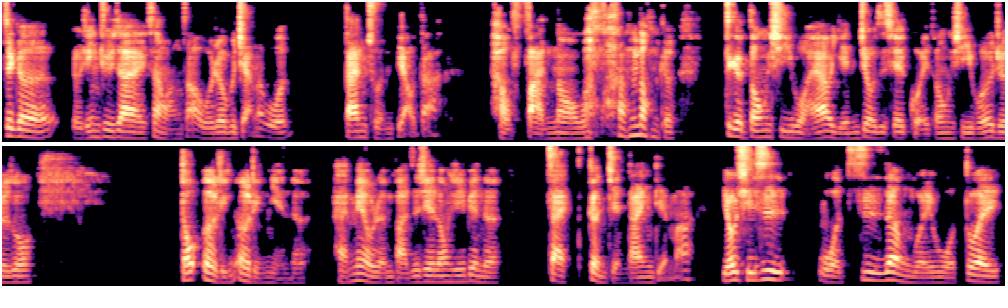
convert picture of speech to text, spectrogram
这个有兴趣再上网找，我就不讲了。我单纯表达，好烦哦！我光 弄个这个东西，我还要研究这些鬼东西，我就觉得说，都二零二零年了，还没有人把这些东西变得再更简单一点嘛？尤其是我自认为我对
